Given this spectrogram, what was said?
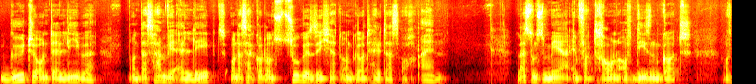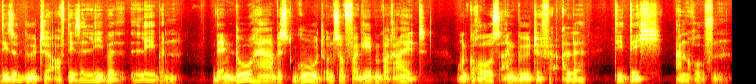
Güte und der Liebe. Und das haben wir erlebt und das hat Gott uns zugesichert und Gott hält das auch ein. Lasst uns mehr im Vertrauen auf diesen Gott, auf diese Güte, auf diese Liebe leben. Denn du, Herr, bist gut und zum Vergeben bereit und groß an Güte für alle, die dich anrufen.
